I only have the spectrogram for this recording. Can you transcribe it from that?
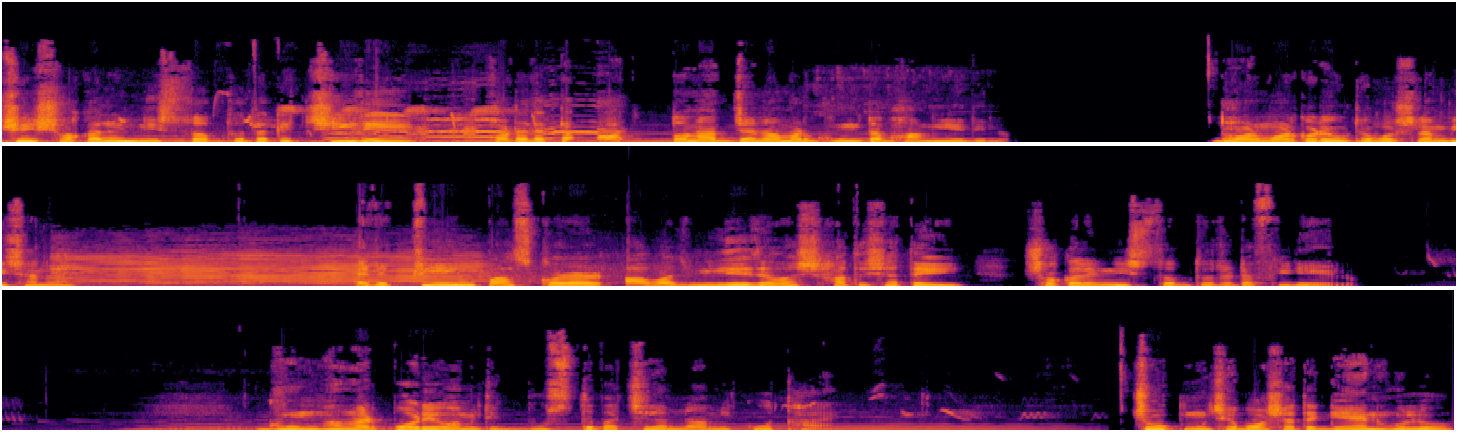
সেই সকালের নিস্তব্ধতাকে চিরে হঠাৎ একটা আত্মনাদ যেন আমার ঘুমটা ভাঙিয়ে দিল। ধর্মর করে উঠে বসলাম বিছানায়। একটা ট্রেন পাস করার আওয়াজ মিলিয়ে যাওয়ার সাথে সাথেই সকালের নিস্তব্ধতাটা ফিরে এলো। ঘুম ভাঙার পরেও আমি ঠিক বুঝতে পারছিলাম না আমি কোথায়। চোখ মুছে বসাতে জ্ঞান হলো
